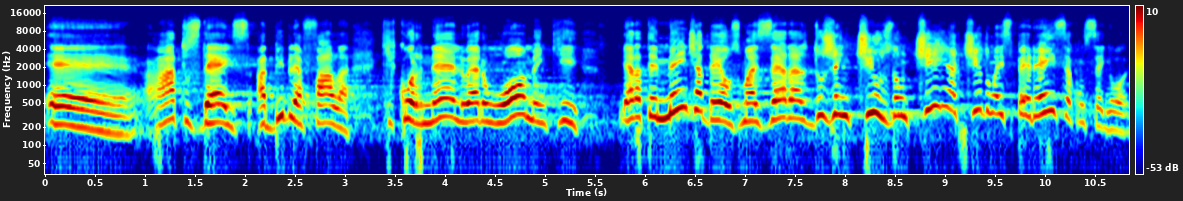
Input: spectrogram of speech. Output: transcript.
é, Atos 10, a Bíblia fala que Cornélio era um homem que era temente a Deus, mas era dos gentios, não tinha tido uma experiência com o Senhor.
